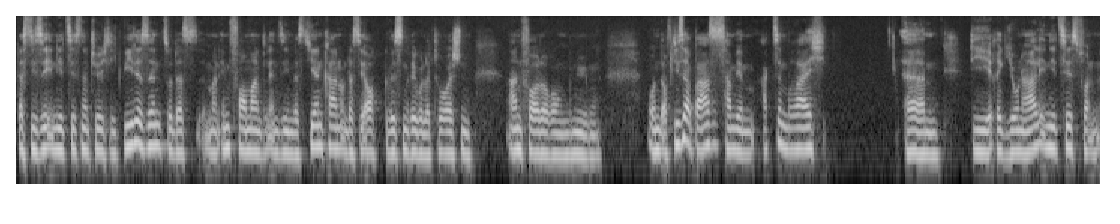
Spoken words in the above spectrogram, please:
dass diese Indizes natürlich liquide sind, sodass man im Fondsmantel in sie investieren kann und dass sie auch gewissen regulatorischen Anforderungen genügen. Und auf dieser Basis haben wir im Aktienbereich ähm, die Regionalindizes von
